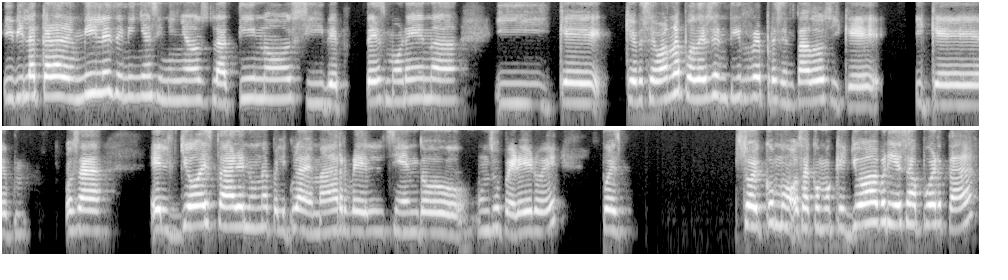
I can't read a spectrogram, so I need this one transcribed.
y vi la cara de miles de niñas y niños latinos y de tez morena y que, que se van a poder sentir representados y que, y que, o sea, el yo estar en una película de Marvel siendo un superhéroe, pues soy como, o sea, como que yo abrí esa puerta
